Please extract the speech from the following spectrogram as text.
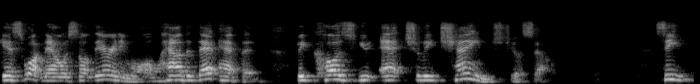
guess what? Now it's not there anymore. How did that happen? Because you actually changed yourself. See,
